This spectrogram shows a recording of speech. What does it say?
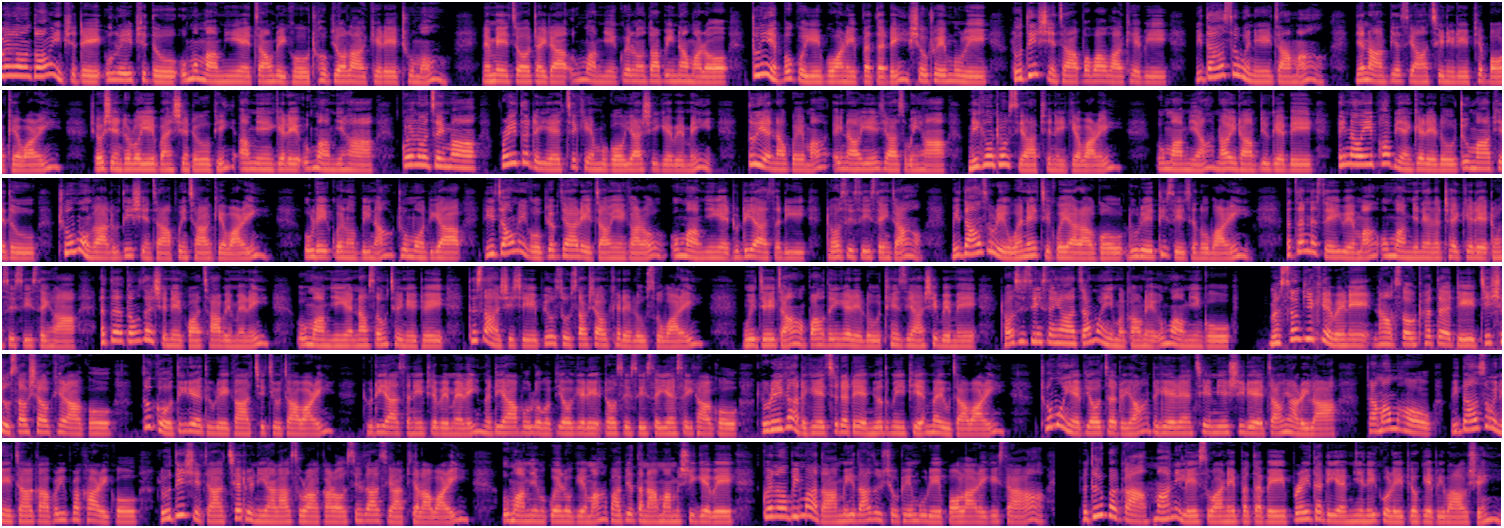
ကွယ်လွန်သွားပြီဖြစ်တဲ့ဦးလေးဖြစ်သူဦးမမမြင့်ရဲ့အကြောင်းတွေကိုထုတ်ပြောလာခဲ့တဲ့ထူမုံနာမည်ကျော်တိုက်တာဦးမမြင့်ကွယ်လွန်သွားပြီးနောက်မှာတော့သူ့ရဲ့ပုံကိုယ်ရေးဘဝနဲ့ပတ်သက်တဲ့ရှုပ်ထွေးမှုတွေလူသိရှင်ကြားပေါ်ပေါက်လာခဲ့ပြီးမိသားစုဝင်တွေကြားမှာမျက်နှာပြက်စရာအခြေအနေတွေဖြစ်ပေါ်ခဲ့ပါတယ်ရုပ်ရှင်ဒလိုရေးပိုင်းရှင်တို့ဖြင့်အောင်မြင်ခဲ့တဲ့ဦးမမြင့်ဟာကွယ်လွန်ချိန်မှာပရိသတ်တွေရဲ့ချစ်ခင်မှုကိုရရှိခဲ့ပေမယ့် သူ့ရဲ့နောက်ကွယ်မှာအိမ်တော်ရေးရာဇဝင်ဟာမိကုံထုတ်စရာဖြစ်နေခဲ့ပါတယ်။ဦးမမြနောက်ရင်တောင်ပြုခဲ့ပြီးအိမ်တော်ရေးဖောက်ပြန်ခဲ့တယ်လို့တူမဖြစ်သူထူးမွန်ကလူသိရှင်ကြားဖွင့်ချခဲ့ပါတယ်။ဦးလေးကွယ်လွန်ပြီးနောက်ထူးမွန်တယောက်ဒီเจ้าတွေကိုပြောပြတဲ့အကြောင်းရင်းကတော့ဦးမောင်မြင့်ရဲ့ဒုတိယစတီဒေါ်စီစီစိန်ကြောင့်မိသားစုတွေဝမ်းနေချေခွဲရတာကိုလူတွေသိစေချင်လို့ပါတယ်။အသက်20အရွယ်မှာဦးမောင်မြင့်နဲ့လက်ထပ်ခဲ့တဲ့ဒေါ်စီစီစိန်ဟာအသက်38နှစ်กว่าချပေမဲ့လေဦးမောင်မြင့်ရဲ့နောက်ဆုံးချိန်တွေတွေသစ္စာရှိရှိပြုစုစောင့်ရှောက်ခဲ့တယ်လို့ဆိုပါတယ်။ ငွေကြေးကြောင့်ပေါင်သိမ်းခဲ့တယ်လို့ထင်စရာရှိပေမဲ့ဒေါ်စီစီစိန်ဟာကျမ်းမာရေးမကောင်းတဲ့ဦးမောင်မြင့်ကို မစွန့်ပစ်ခဲ့ပဲနဲ့နောက်ဆုံးထွက်သက်တည်းကြီးစုဆောက်ရှောက်ခဲ့တာကိုသူ့ကိုတီးတဲ့သူတွေကချီးကျူးကြပါတယ်။ဒုတိယဇနီးဖြစ်ပေမဲ့လည်းမတရားဘူးလို့မပြောခဲ့တဲ့ဒေါ်စီစီစရဲစိတ်ထားကိုလူတွေကတကယ်ချစ်တတ်တဲ့အမျိုးသမီးဖြစ်အမှတ်ယူကြပါတယ်။ထူးမွန်ရဲ့ပြောချက်တွေဟာတကယ်တမ်းချေမြင့်ရှိတဲ့အကြောင်းအရာတွေလားဒါမှမဟုတ်မိသားစုဝင်တွေကြားကပြိပခါတွေကိုလူသိရှင်ကြားချက်ထွင်နေရလားဆိုတာကတော့စဉ်းစားစရာဖြစ်လာပါတယ်။ဥမာမြင့်မကွဲလို့ခင်မှာဘာပြဿနာမှမရှိခဲ့ပဲကွယ်လွန်ပြီးမှသာမိသားစုရှုပ်ထွေးမှုတွေပေါ်လာတဲ့ကိစ္စဟာ ဘသူဘက်ကမှားနေလဲဆိုတာနဲ့ပတ်သက်ပြီးပြည်သက်တွေရဲ့မြင်လေးကိုလည်းပြောခဲ့ပေးပါဦးရှင်။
